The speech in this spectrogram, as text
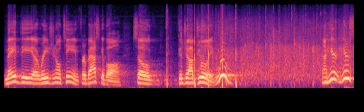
made the uh, regional team for basketball. So good job, Julie. Woo! Now, here, here's,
